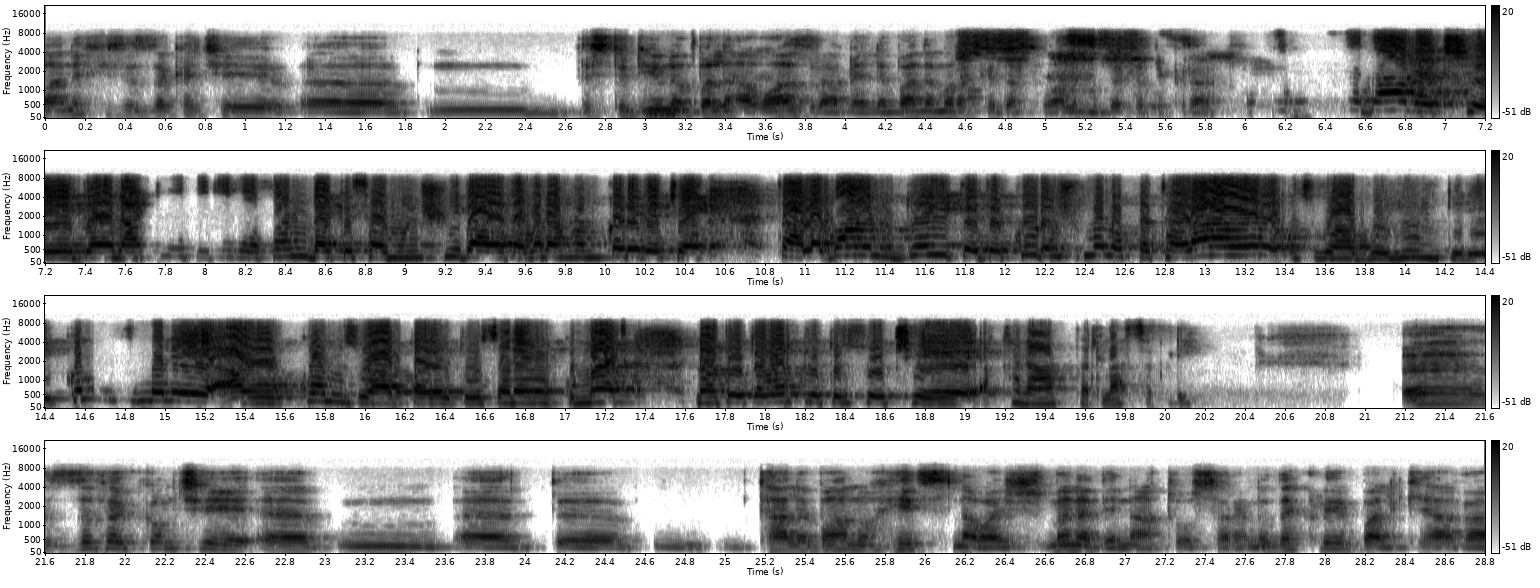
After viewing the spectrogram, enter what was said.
باندې خې ځکه چې د استودیو نه بل आवाज راغی له بعد مرکه د سوال مده ته تکرار دا و چې د ناتو د دغه غونډه کې سرمنشي دا یادونه هم کړې ده چې طالبان دوی ته د کړو ژمنو په تړاو ځواب ویونکي دي کوم ژمنې او کوم ځواب باید اوسنی حکومت ناتو ته ورکړي ترڅو چې قناعت ترلاسه کړي زه فکر کوم چې د طالبانو هیڅ نوع ژمنه د ناتو سره نه ده کړې بلکې هغه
